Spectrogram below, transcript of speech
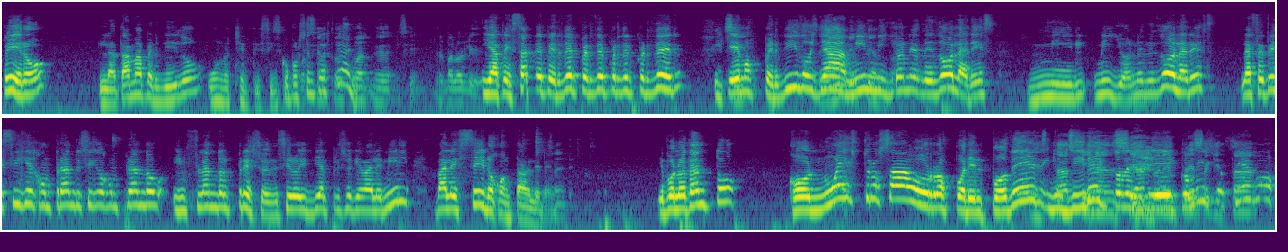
Pero Latam ha perdido un 85% este de su año. de- sí, del valor libre. Y a pesar de perder, perder, perder, perder, y que Sí. hemos perdido ya mil millones de dólares, mil millones de dólares, la FP sigue comprando y sigue comprando, inflando el precio. Es decir, hoy día el precio que vale mil vale cero contablemente. Sí. Y por lo tanto, con nuestros ahorros, por el poder indirecto del está- ciego,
